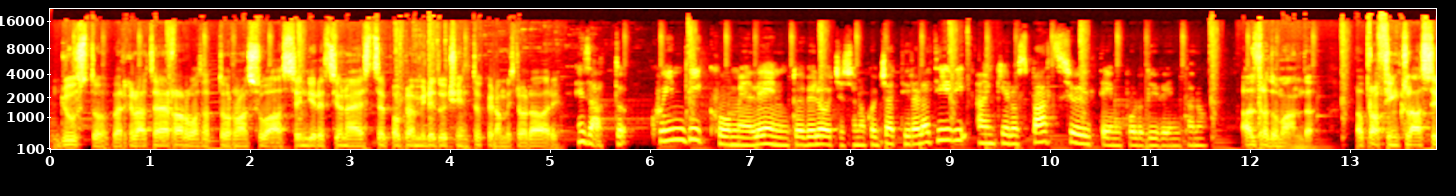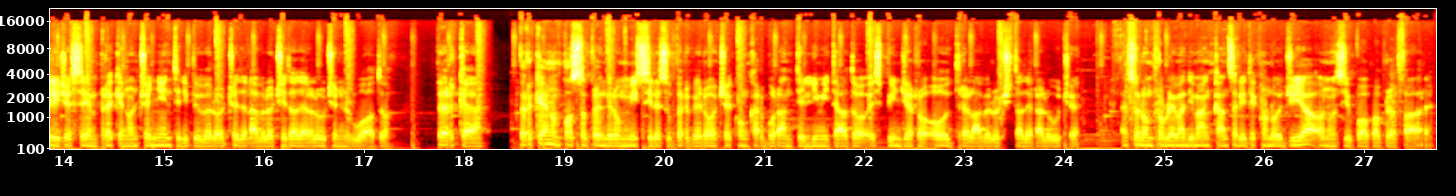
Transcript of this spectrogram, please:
Giusto, perché la Terra ruota attorno al suo asse in direzione est proprio a 1200 km/h. Esatto, quindi come lento e veloce sono concetti relativi, anche lo spazio e il tempo lo diventano. Altra domanda. La prof in classe dice sempre che non c'è niente di più veloce della velocità della luce nel vuoto. Perché? Perché non posso prendere un missile super veloce con carburante illimitato e spingerlo oltre la velocità della luce? È solo un problema di mancanza di tecnologia o non si può proprio fare?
